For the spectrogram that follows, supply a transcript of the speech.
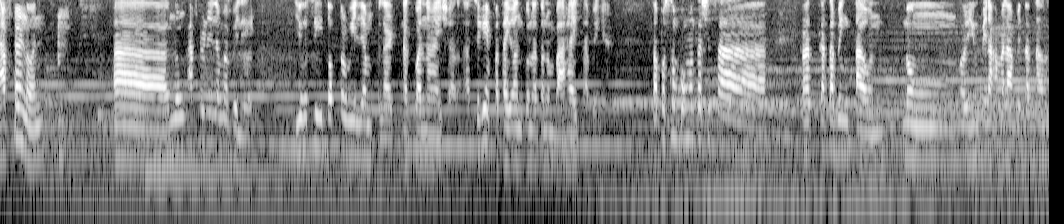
after nun, ah nung after nila mabili, yung si Dr. William Clark, nagkuhan na siya. "Ah, sige, patayuan ko na to ng bahay, sabi niya. Tapos nung pumunta siya sa kat- katabing town, nung, o yung pinakamalapit na town,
